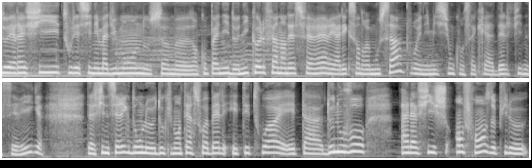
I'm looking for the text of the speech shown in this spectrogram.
De RFI, tous les cinémas du monde. Nous sommes en compagnie de Nicole Fernandez-Ferrer et Alexandre Moussa pour une émission consacrée à Delphine Seyrig. Delphine Seyrig, dont le documentaire Sois belle et tais-toi est à, de nouveau à l'affiche en France depuis le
